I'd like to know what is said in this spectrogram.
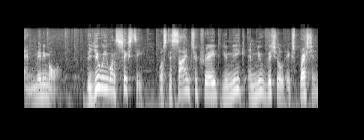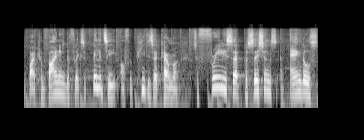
and many more. The UE160 was designed to create unique and new visual expression by combining the flexibility of a PTZ camera to freely set positions and angles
